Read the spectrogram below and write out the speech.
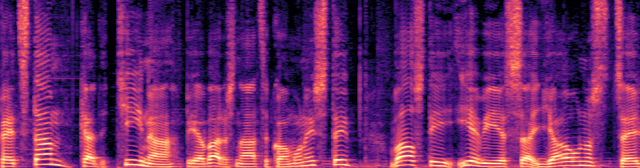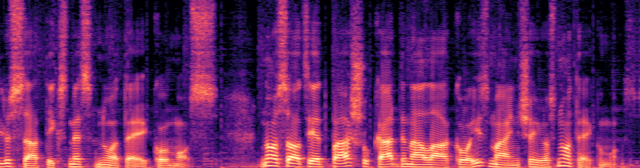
Pēc tam, kad Ķīnā pie varas nāca komunisti, valstī ieviesa jaunus ceļu satiksmes noteikumus. Nosauciet pašu kardinālāko izmaiņu šajos noteikumos.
